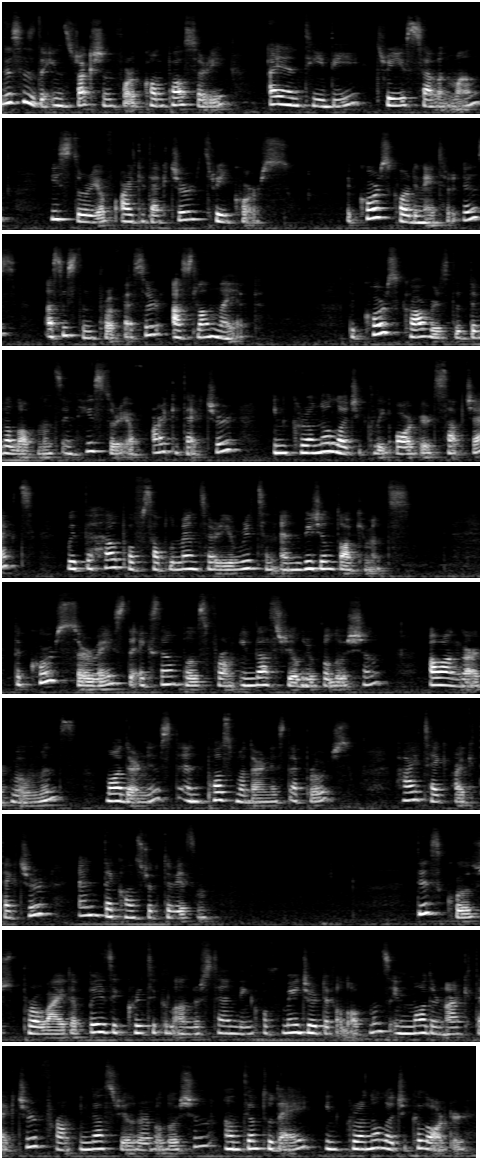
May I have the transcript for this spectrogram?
This is the instruction for compulsory INTD 371 History of Architecture 3 course. The course coordinator is Assistant Professor Aslan Nayeb. The course covers the developments in history of architecture in chronologically ordered subjects with the help of supplementary written and visual documents. The course surveys the examples from Industrial Revolution, avant-garde movements, modernist and postmodernist approaches, high-tech architecture, and deconstructivism. This course provides a basic critical understanding of major developments in modern architecture from Industrial Revolution until today in chronological order.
